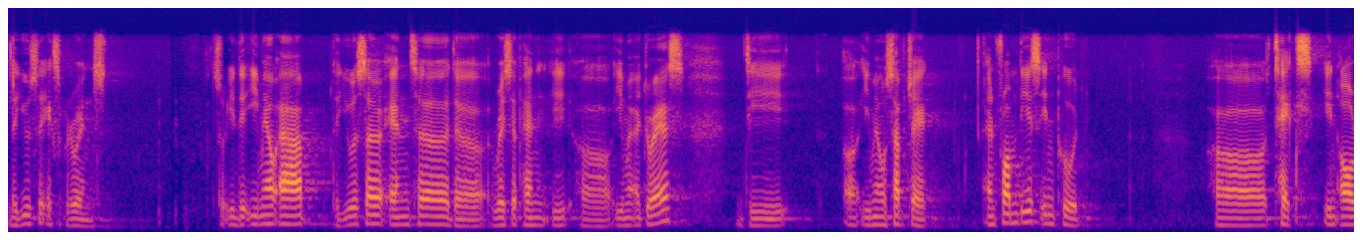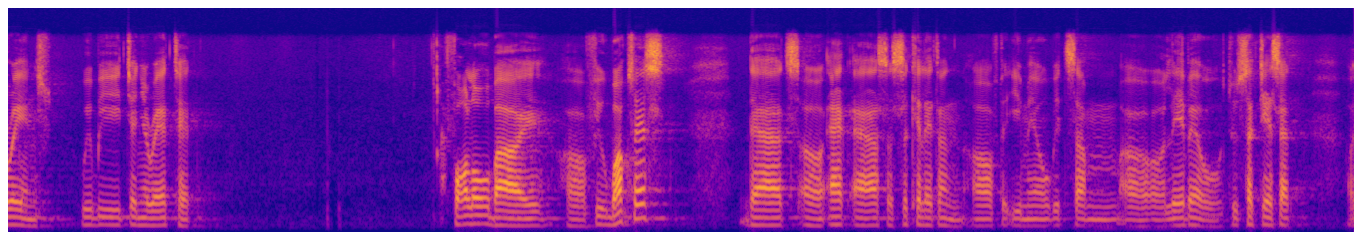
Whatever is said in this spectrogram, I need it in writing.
The user experience. So in the email app, the user enter the recipient e uh, email address, the uh, email subject, and from this input, uh, text in orange will be generated, followed by a few boxes that uh, act as a skeleton of the email with some uh, label to suggest that uh,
